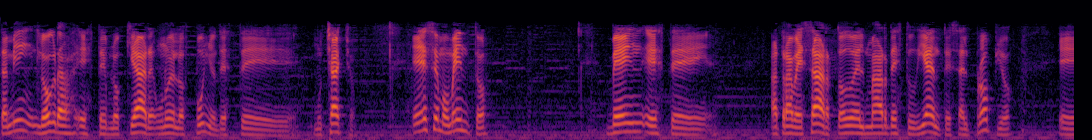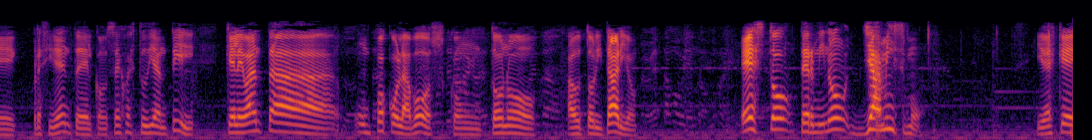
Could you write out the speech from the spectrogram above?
También logras este bloquear uno de los puños de este muchacho. En ese momento ven este atravesar todo el mar de estudiantes al propio eh, presidente del consejo estudiantil que levanta un poco la voz con tono autoritario. Esto terminó ya mismo. Y ves que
